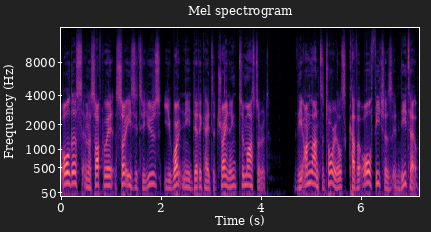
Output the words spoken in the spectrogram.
All this in a software so easy to use you won't need dedicated training to master it. The online tutorials cover all features in detail,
